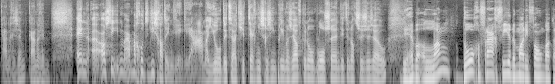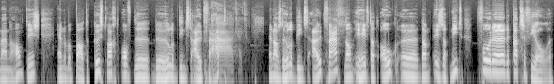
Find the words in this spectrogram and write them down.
KNRSM, KNRM. En eh, als die, maar, maar goed, die schatten in, die denken, ja, maar joh, dit had je technisch gezien prima zelf kunnen oplossen en dit en dat, zus en zo. Die hebben al lang doorgevraagd via de marifoon wat er aan de hand is. En dan bepaalt de kustwacht of de, de hulpdienst uitvaart. Ah, kijk. En als de hulpdienst uitvaart, dan, heeft dat ook, eh, dan is dat niet voor eh, de katse violen.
